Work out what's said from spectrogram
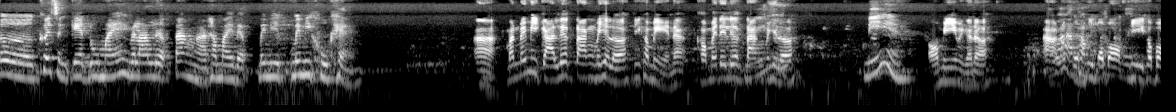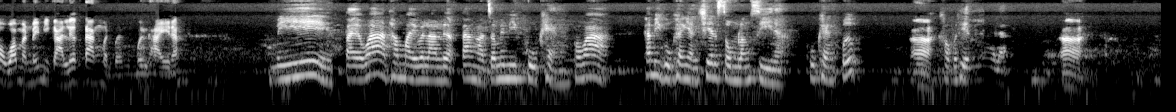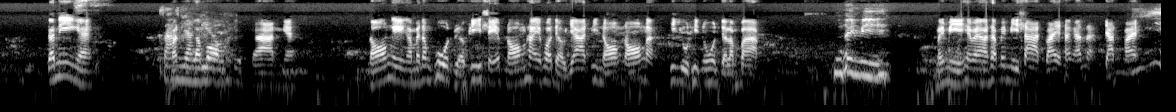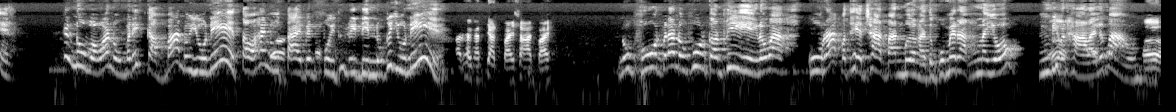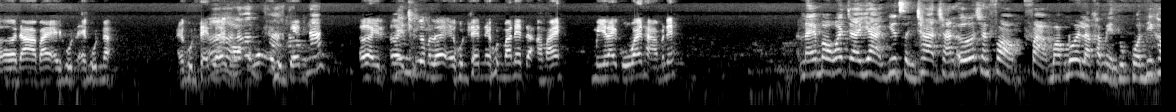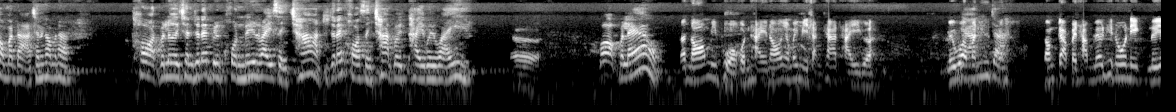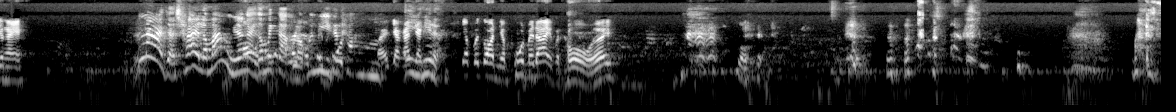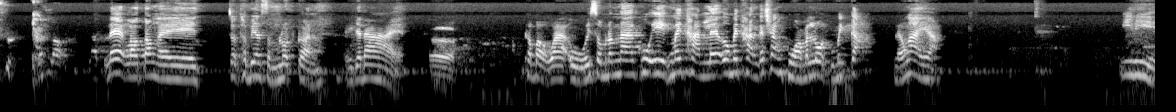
เออ เคยสังเกตดูไหมเวลาเลือกตั้งอะทำไมแบบไม่มีไม่มีคู่แข่ง อ่า มันไม่มีการเลือกตั้งไม่ใช่เหรอที่เขมรน่ะเขาไม่ได้เลือกตั้งไม่ใช่เหรอมี อ๋อมีเหมือนกันเหรออ่าแล้วคนที่เขาบอกพี่เขาบอกว่ามันไม่มีการเลือกตั้งเหมือนเมืองเมืองไทยนะมี แต่ว่าทำไมเวลาเลือกตั้งอะจะไม่มีคู่แข่ง เพราะว่าถ้ามีคู่แข่งอย่างเช่นสมรังสีเนี่ยคู่แข่งปุ๊บอ่า เข้าประเทศไม่ได้แหละอ่า ก็นี่ไงสร้างมันอย่างระเดีบยอวบเผด็จการไงน้องเองอะไม่ต้องพูดเดี๋ยวพี่เซฟน้องให้เพราะเดี๋ยวญาติพี่น้องน้องอะที่อยู่ที่นู่นจะลำบาก ไม่มีไม่มีใช่ไหมถ้าไม่มีชาติไปถ้างั้นอะจัดไป นี่ก็หนูบอกว่าหนูไม่ได้กลับบ้านหนูอยู่นี่ ต่อให้หนูตายเป็นปุ๋ยทุลีดินหนูก็อยู่นี่ อะถ้างั้นจัดไปชาติไป หนูพูดไปแล้วหนูพูดก่อนพี่อีกแล้วว่า กูรักประเทศชาติบ้านเมืองอะแต่กูไม่รักนายก มึงมีปัญหาอะไรหรือเปล่าเออเออได้ไปไอ้คุณไอ้คุณน่ะไอ้คุณเซนเลยบอกแล้วไปเลยไอ้คุณเซนนะ เอ้ยเอ้ยไม่ชื่อมันเลยไอ้คุณเซนไอ้คุณมาเน็ตอะเอาไหมมีอะไรกูไว้ถามมันดิไหนบอกว่าจะอยากยึดสัญชาติฉันเออฉันฝากฝากบอกด้วยล่ะเขมรทุกคนที่เข้ามาด่าฉันเข้ามาด่าถอดไปเลย ฉันจะได้เป็นคนไม่ไรสัญชาติฉันจะได้คอสัญชาติโดยไทยไวเออๆบอกไปแล้ว แล้วน้องมีผัวคนไทยน้องยังไม่มีสัญชาติไทยอีกเหรอหรือว่ามันยังจ้ะ ต้องกลับไปทำเรื่องที่นู่นอีกหรือยังไง น่าจะใช่ละมั้งยังไงก็ไม่กลับหรอกไม่มีก็ทไหนอย่างำนั้น ไอ้อย่างนี่นี้แหละเงียบไปก่อนอย่าพูดไม่ได้ปะโถเอ้ยแรกเราต้องไอจดทะเบียนสมรสก่อนถึงจะได้ เออ เขาบอกว่าโอ้ยสมน้ำหนากูอีกไม่ทันแล้วเออไม่ทันก็ช่างหัวมันโหลดกูไม่กลับแล้วไงอะ อีนี่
